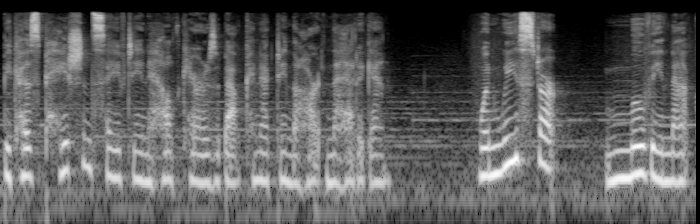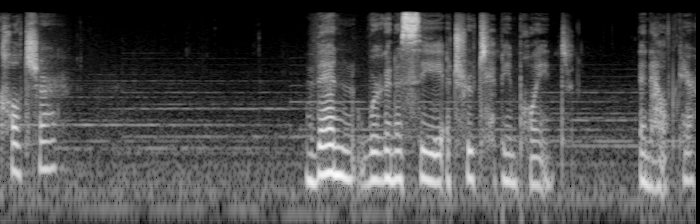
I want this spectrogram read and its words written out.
Because patient safety in healthcare is about connecting the heart and the head again. When we start moving that culture, then we're going to see a true tipping point in healthcare.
